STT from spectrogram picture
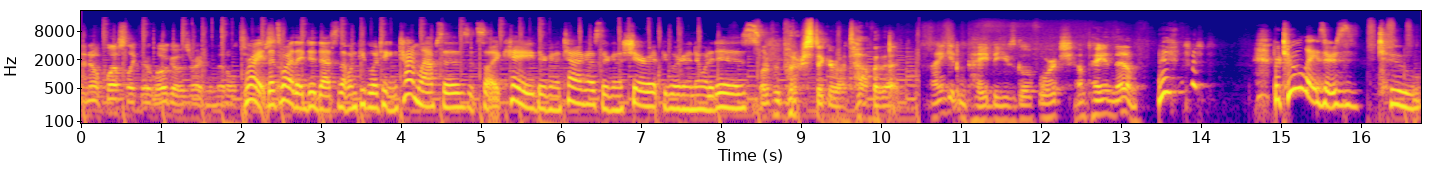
they know. Plus, like their logo's right in the middle. Too, Right, that's so- why they did that, so that when people are taking time lapses, it's like, hey, they're gonna tag us, they're gonna share it, people are gonna know what it is. What if we put our sticker on top of that? I ain't getting paid to use Glowforge. I'm paying them. For two lasers, two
